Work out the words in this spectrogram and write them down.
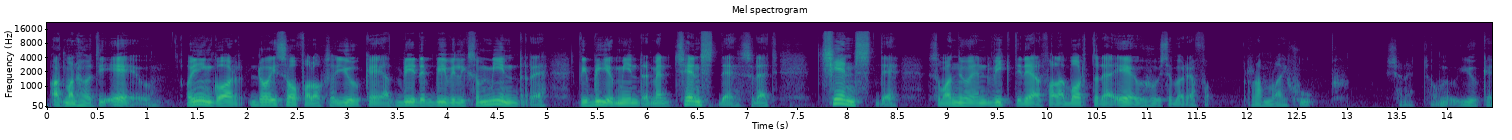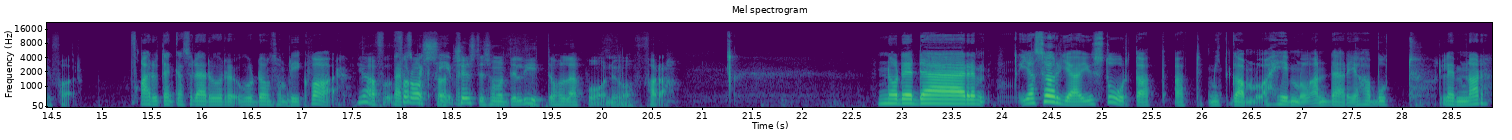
att man hör till EU? Och ingår då i så fall också UK, att blir, det, blir vi liksom mindre, vi blir ju mindre, men känns det så att känns det som att nu en viktig del faller bort och där EU-huset börjar ramla ihop? Jeanette, om UK far. Ah, du tänker sådär ur, ur de som blir kvar? Ja, för, för oss känns det som att det lite håller på nu att fara. Nå det där, jag sörjer ju stort att, att mitt gamla hemland där jag har bott lämnar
